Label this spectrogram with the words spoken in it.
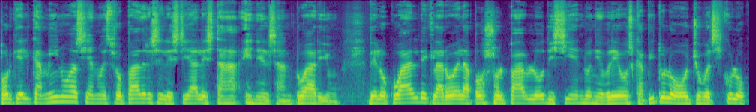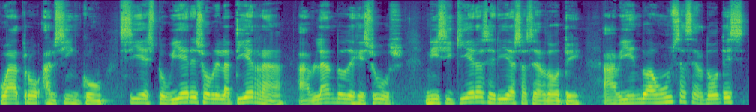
porque el camino hacia nuestro Padre Celestial está en el santuario, de lo cual declaró el apóstol Pablo diciendo en Hebreos capítulo 8 versículo 4 al 5, si estuviere sobre la tierra, hablando de Jesús, ni siquiera sería sacerdote, habiendo aún sacerdotes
